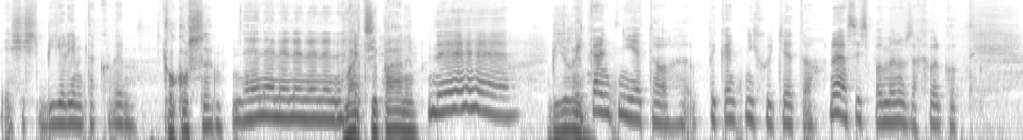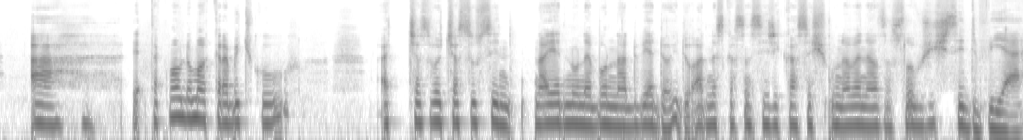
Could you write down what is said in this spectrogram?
ježiš, bílým takovým... Kokosem? Ne, ne, ne, ne, ne, ne. Marcipánem? Ne. Bílým? Pikantní je to, pikantní chuť je to. No já si vzpomenu za chvilku. A tak mám doma krabičku a čas od času si na jednu nebo na dvě dojdu. A dneska jsem si říkala, seš unavená, zasloužíš si dvě.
